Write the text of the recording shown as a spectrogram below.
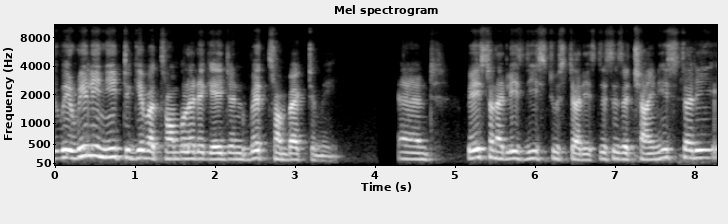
Do we really need to give a thrombolytic agent with thrombectomy? And based on at least these two studies, this is a Chinese study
